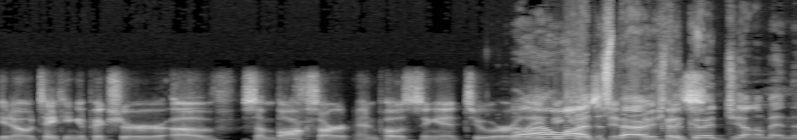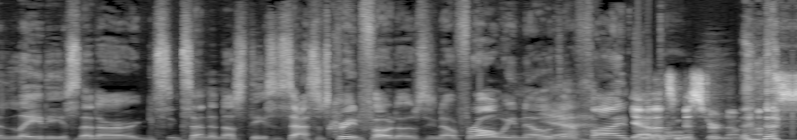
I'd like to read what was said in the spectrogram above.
You know, taking a picture of some box art and posting it too early. Well, I don't want to because it- disparage the good gentlemen and ladies that are sending us these Assassin's Creed photos. You know, for all we know, Yeah. they're fine. Yeah, that's. Mr. Numbnuts.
